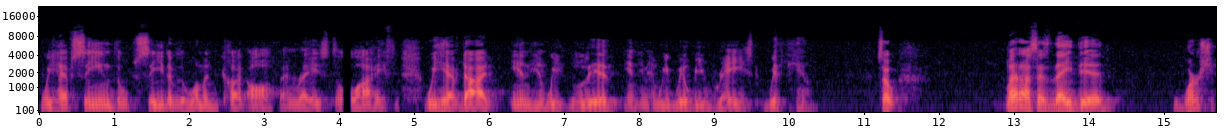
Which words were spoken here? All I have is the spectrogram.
We have seen the seed of the woman cut off and raised to life. We have died in him. We live in him, and we will be raised with him. So let us, as they did, worship.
